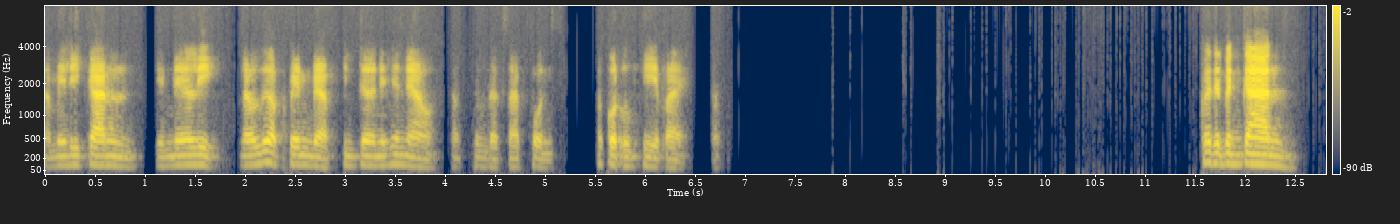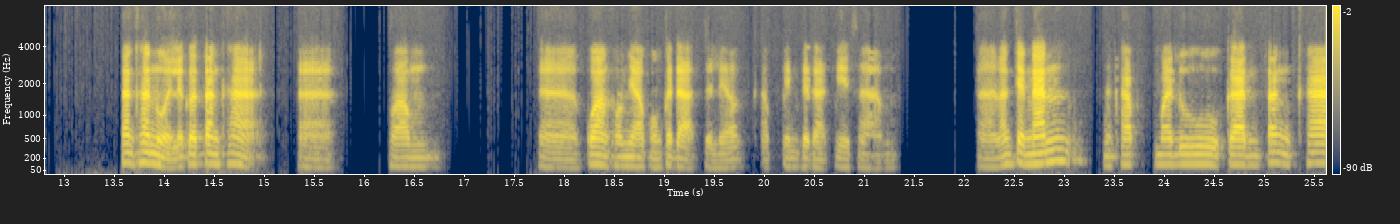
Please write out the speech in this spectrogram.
อเมริกันเจเนริกเราเลือกเป็นแบบ international ครับเป็นแบบสากล แล้วกดโอเคไปก็จะเป็นการตั้งค่าหน่วยแล้วก็ตั้งค่าความกว้างความยาวของกระดาษเสร็จแล้วครับเป็นกระดาษ A3 าหลังจากนั้นนะครับมาดูการตั้งค่า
